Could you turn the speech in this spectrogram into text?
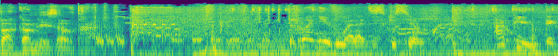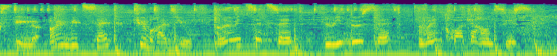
Pas comme les autres. Joignez-vous à la discussion. Appelez ou textez le 187 Cube Radio 1877 827 2346.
